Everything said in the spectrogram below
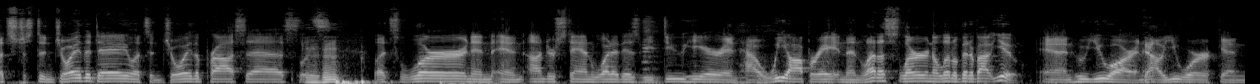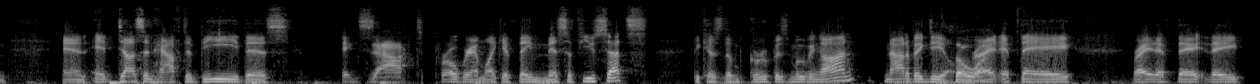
let's just enjoy the day let's enjoy the process let's mm-hmm. let's learn and and understand what it is we do here and how we operate and then let us learn a little bit about you and who you are and yeah. how you work and and it doesn't have to be this exact program like if they miss a few sets because the group is moving on not a big deal so right if they right if they they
